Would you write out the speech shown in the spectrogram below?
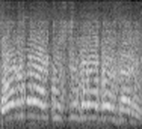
తోడుగా కృష్ణ బరాబర్ సారీ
